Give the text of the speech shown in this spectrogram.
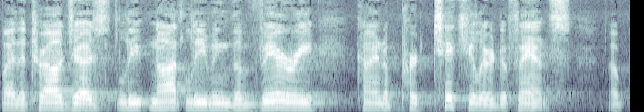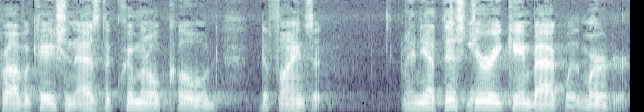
by the trial judge not leaving the very kind of particular defense of provocation as the criminal code defines it. And yet this jury came back with murder.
